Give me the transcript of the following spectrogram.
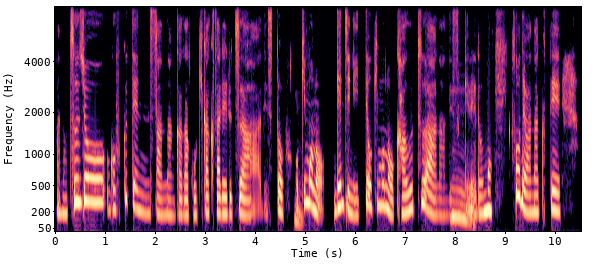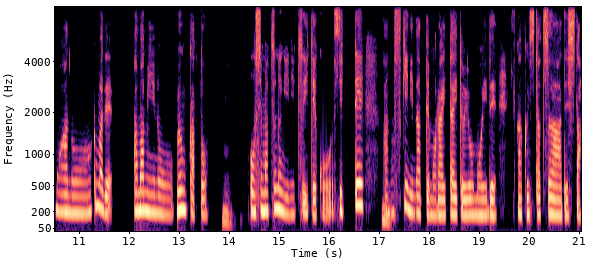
あの、通常、呉服店さんなんかがこう企画されるツアーですと、うん。お着物、現地に行ってお着物を買うツアーなんですけれども、そうではなくて、もうあの、あくまで奄美の文化とうん、大島紬についてこう知って、うん。あの、好きになってもらいたいという思いで企画したツアーでした。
